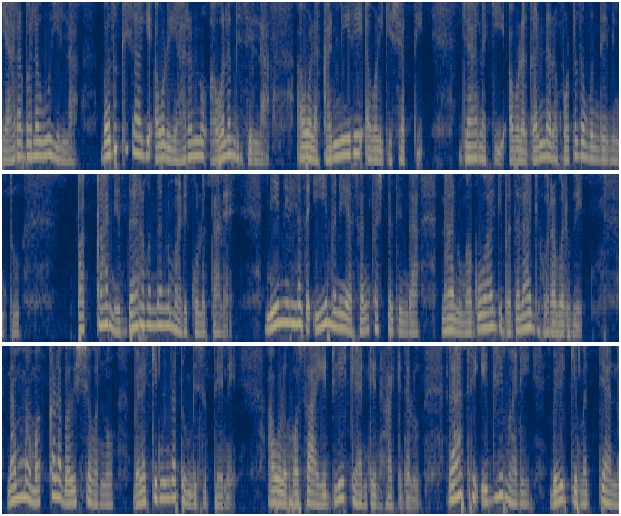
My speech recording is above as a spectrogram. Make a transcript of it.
ಯಾರ ಬಲವೂ ಇಲ್ಲ. ಬದುಕಿಗಾಗಿ ಅವಳು ಯಾರನ್ನೂ ಅವಲಂಬಿಸಿಲ್ಲ. ಅವಳ ಕಣ್ಣೀರೇ ಅವಳಿಗೆ ಶಕ್ತಿ. ಜಾನಕಿ ಅವಳ ಗಂಡನ ಫೋಟೋದ ಮುಂದೆ ನಿಂತು ಪಕ್ಕಾ ನಿರ್ಧಾರವೊಂದನ್ನು ಮಾಡಿಕೊಳ್ಳುತ್ತಾಳೆ. ನೀನಿಲ್ಲದ ಈ ಮನೆಯ ಸಂಕಷ್ಟದಿಂದ ನಾನು ಮಗುವಾಗಿ ಬದಲಾಗಿ ಹೊರಬರುವೆ. ನಮ್ಮ ಮಕ್ಕಳ ಭವಿಷ್ಯವನ್ನು ಬೆಳಕಿನಿಂದ ತುಂಬಿಸುತ್ತೇನೆ. ಅವಳು ಹೊಸ ಇಡ್ಲಿ ಕ್ಯಾಂಟೀನ್ ಹಾಕಿದಳು. ರಾತ್ರಿ ಇಡ್ಲಿ ಮಾಡಿ ಬೆಳಿಗ್ಗೆ ಮಧ್ಯಾಹ್ನ,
